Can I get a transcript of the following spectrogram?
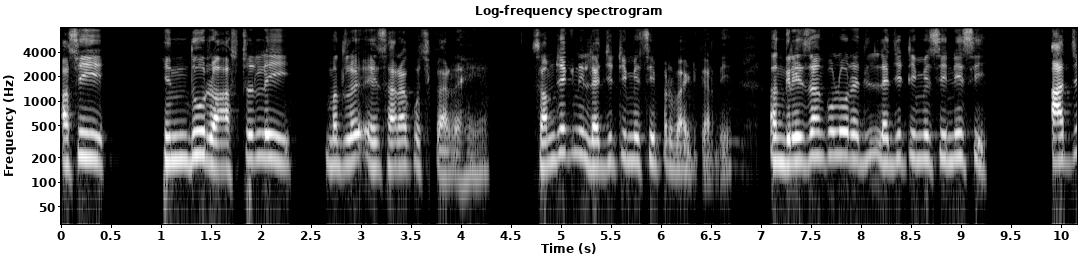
ਅਸੀਂ ਹਿੰਦੂ ਰਾਸ਼ਟਰ ਲਈ ਮਤਲਬ ਇਹ ਸਾਰਾ ਕੁਝ ਕਰ ਰਹੇ ਆ। ਸਮਝੇ ਕਿ ਨਹੀਂ? ਲੈਜੀਟੀਮੇਸੀ ਪ੍ਰੋਵਾਈਡ ਕਰਦੀ ਅੰਗਰੇਜ਼ਾਂ ਕੋਲੋਂ ਲੈਜੀਟੀਮੇਸੀ ਨਹੀਂ ਸੀ। ਅੱਜ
